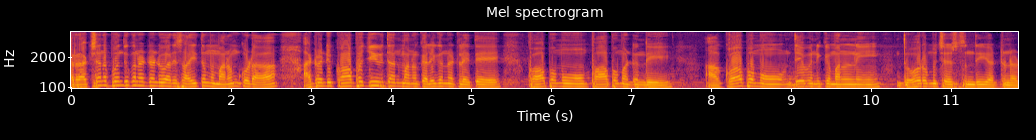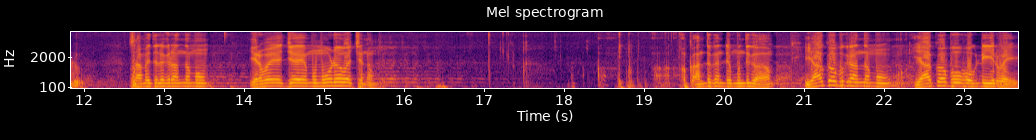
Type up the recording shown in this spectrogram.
రక్షణ పొందుకున్నటువంటి వారి సైతం మనం కూడా అటువంటి కోప జీవితాన్ని మనం కలిగి ఉన్నట్లయితే కోపము పాపం అంటుంది. ఆ కోపము దేవునికి మనల్ని దూరము చేస్తుంది అంటున్నాడు. సామెతల గ్రంథము ఇరవై అధ్యాయము మూడో వచనం. అంతకంటే ముందుగా యాకోబు గ్రంథము యాకోబు ఒకటి ఇరవై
